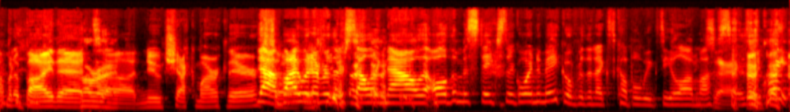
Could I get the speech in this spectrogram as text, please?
I'm gonna buy that right. uh, new check mark there. Yeah, so, buy whatever they're selling now. All the mistakes they're going to make over the next couple weeks. Elon Musk exactly. says, like, "Great,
